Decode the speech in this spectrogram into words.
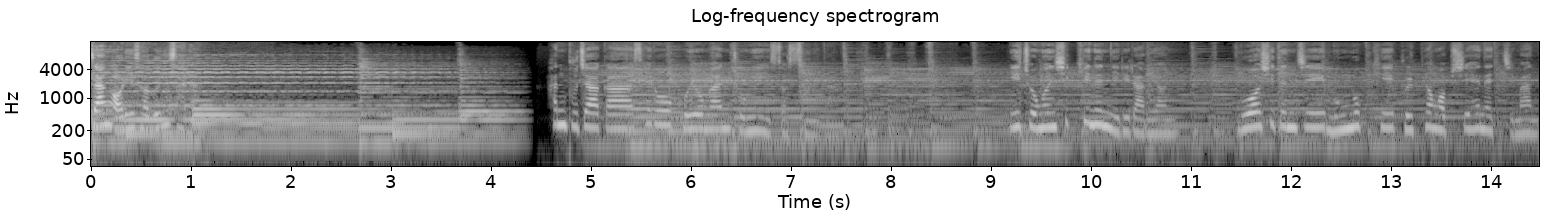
가장 어리석은 사람. 한 부자가 새로 고용한 종이 있었습니다. 이 종은 시키는 일이라면 무엇이든지 묵묵히 불평 없이 해냈지만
